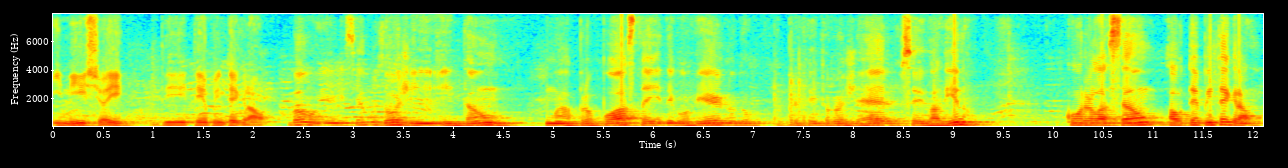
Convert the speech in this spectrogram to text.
início aí de tempo integral. Bom, iniciamos hoje então uma proposta aí de governo do, do prefeito Rogério, do seu Ivalino, com relação ao tempo integral.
